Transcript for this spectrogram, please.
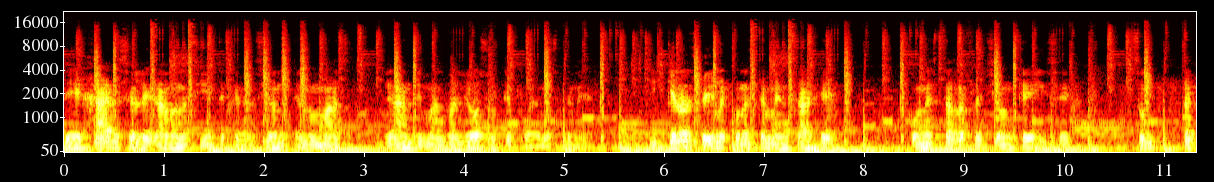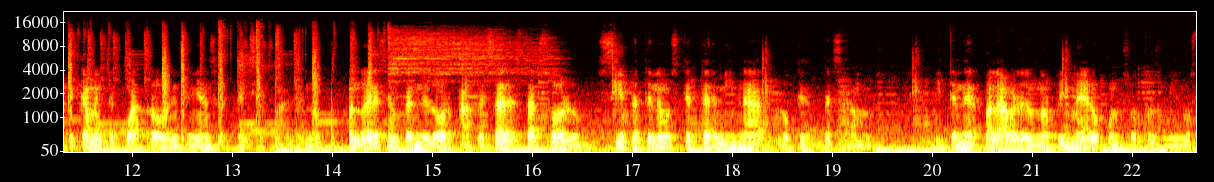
dejar ese legado a la siguiente generación es lo más grande y más valioso que podemos tener. Y quiero despedirme con este mensaje, con esta reflexión que hice. Son prácticamente cuatro enseñanzas principales, ¿no? Cuando eres emprendedor, a pesar de estar solo, siempre tenemos que terminar lo que empezamos y tener palabra de honor primero con nosotros mismos.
